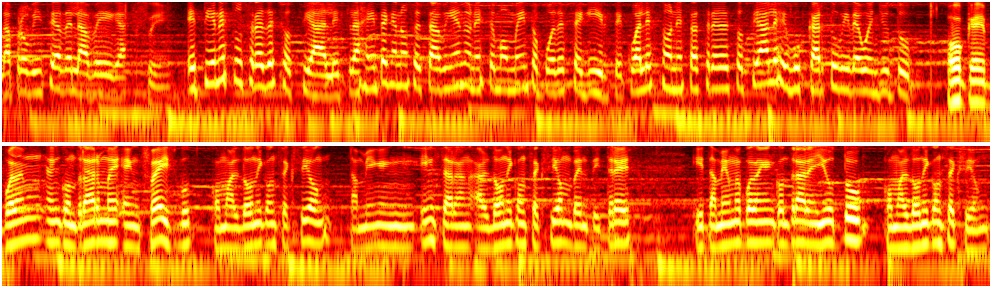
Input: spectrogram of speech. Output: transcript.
la provincia de La Vega. Sí. Eh, tienes tus redes sociales. La gente que nos está viendo en este momento puede seguirte. ¿Cuáles son esas redes sociales y buscar tu video en YouTube? Ok, pueden encontrarme en Facebook como Aldoni Concepción, también en Instagram Aldoni Concepción 23 y también me pueden encontrar en YouTube como Aldoni Concepción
